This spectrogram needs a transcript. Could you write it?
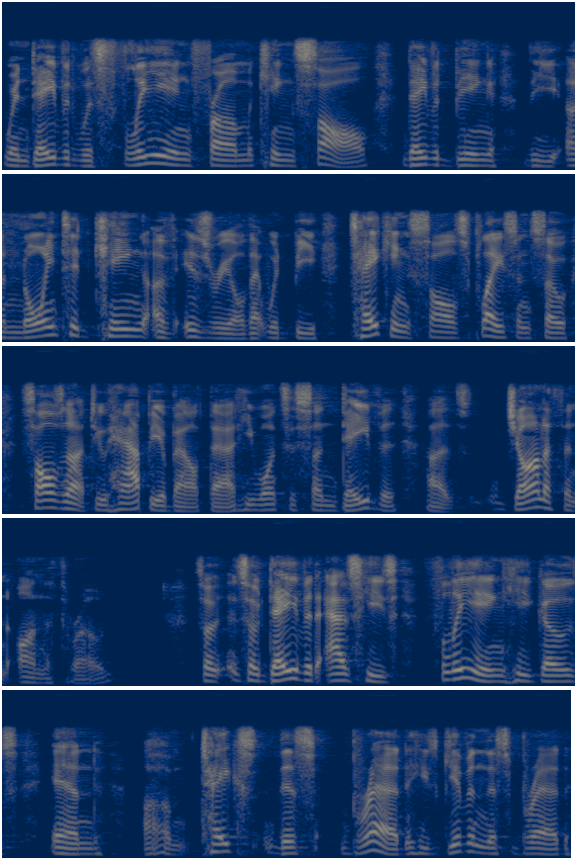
when David was fleeing from King Saul, David being the anointed king of Israel that would be taking Saul's place. And so Saul's not too happy about that. He wants his son David, uh, Jonathan, on the throne. So, so David, as he's fleeing, he goes and um, takes this bread. He's given this bread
